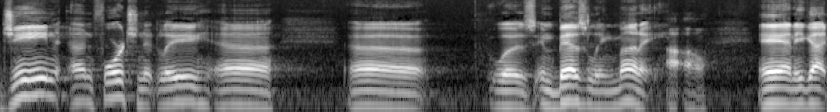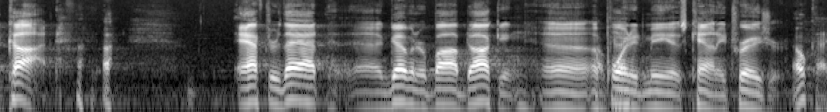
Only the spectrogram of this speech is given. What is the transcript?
Gene, unfortunately, uh, uh, was embezzling money. Uh oh. And he got caught. After that, uh, Governor Bob Docking uh, okay. appointed me as county treasurer. Okay.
